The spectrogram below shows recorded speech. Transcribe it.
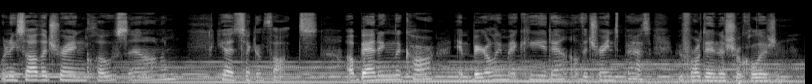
When he saw the train close in on him, he had second thoughts, abandoning the car and barely making it out of the train's path before the initial collision.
